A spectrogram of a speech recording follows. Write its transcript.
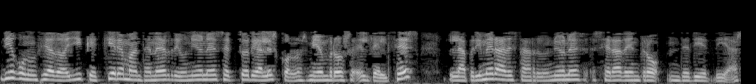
Diego anunciado allí que quiere mantener reuniones sectoriales con los miembros del CES. La primera de estas reuniones será dentro de diez días.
